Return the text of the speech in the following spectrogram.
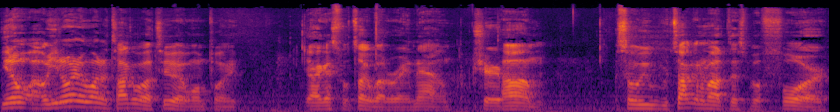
You know, you know what I want to talk about too. At one point, I guess we'll talk about it right now. Sure. Um, so we were talking about this before,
